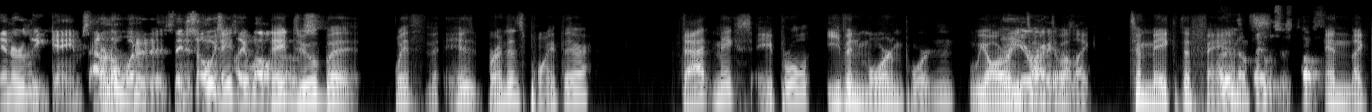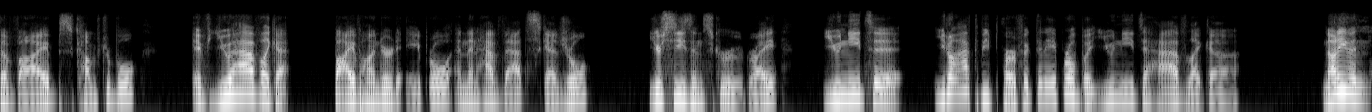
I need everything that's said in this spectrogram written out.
interleague games. I don't know what it is. They just always They, play well. they do, but with his Brendan's point there, that makes April even more important. We already you're talked right. about like to make the I know fans May was this tough. and like the vibes comfortable. If you have like a 500 April and then have that schedule, your season's screwed, right? You need to you don't have to be perfect in April, but you need to have like a not even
